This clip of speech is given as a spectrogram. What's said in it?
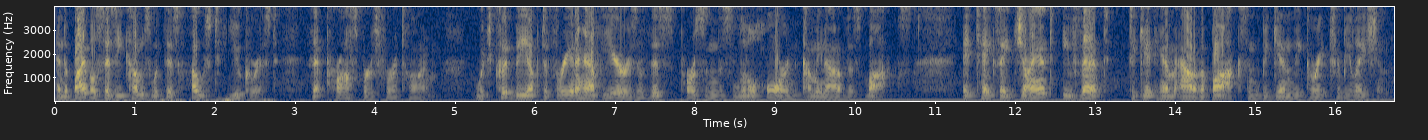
And the bible says he comes with this host eucharist that prospers for a time which could be up to three and a half years of this person this little horn coming out of this box. It takes a giant event to get him out of the box and begin the great tribulation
